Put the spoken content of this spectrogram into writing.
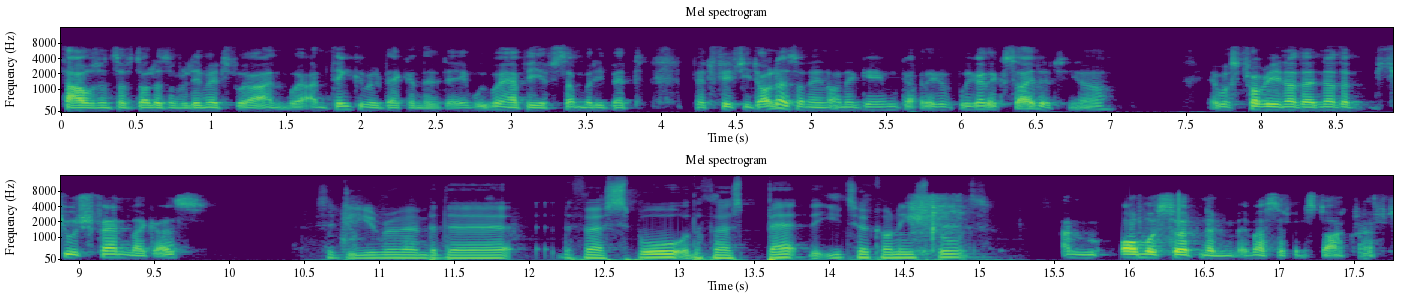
thousands of dollars of limits were, un, were unthinkable back in the day. We were happy if somebody bet bet fifty dollars on on a game. Got, we got excited, you know. It was probably another another huge fan like us. So, do you remember the the first sport or the first bet that you took on esports? I'm almost certain it must have been StarCraft.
